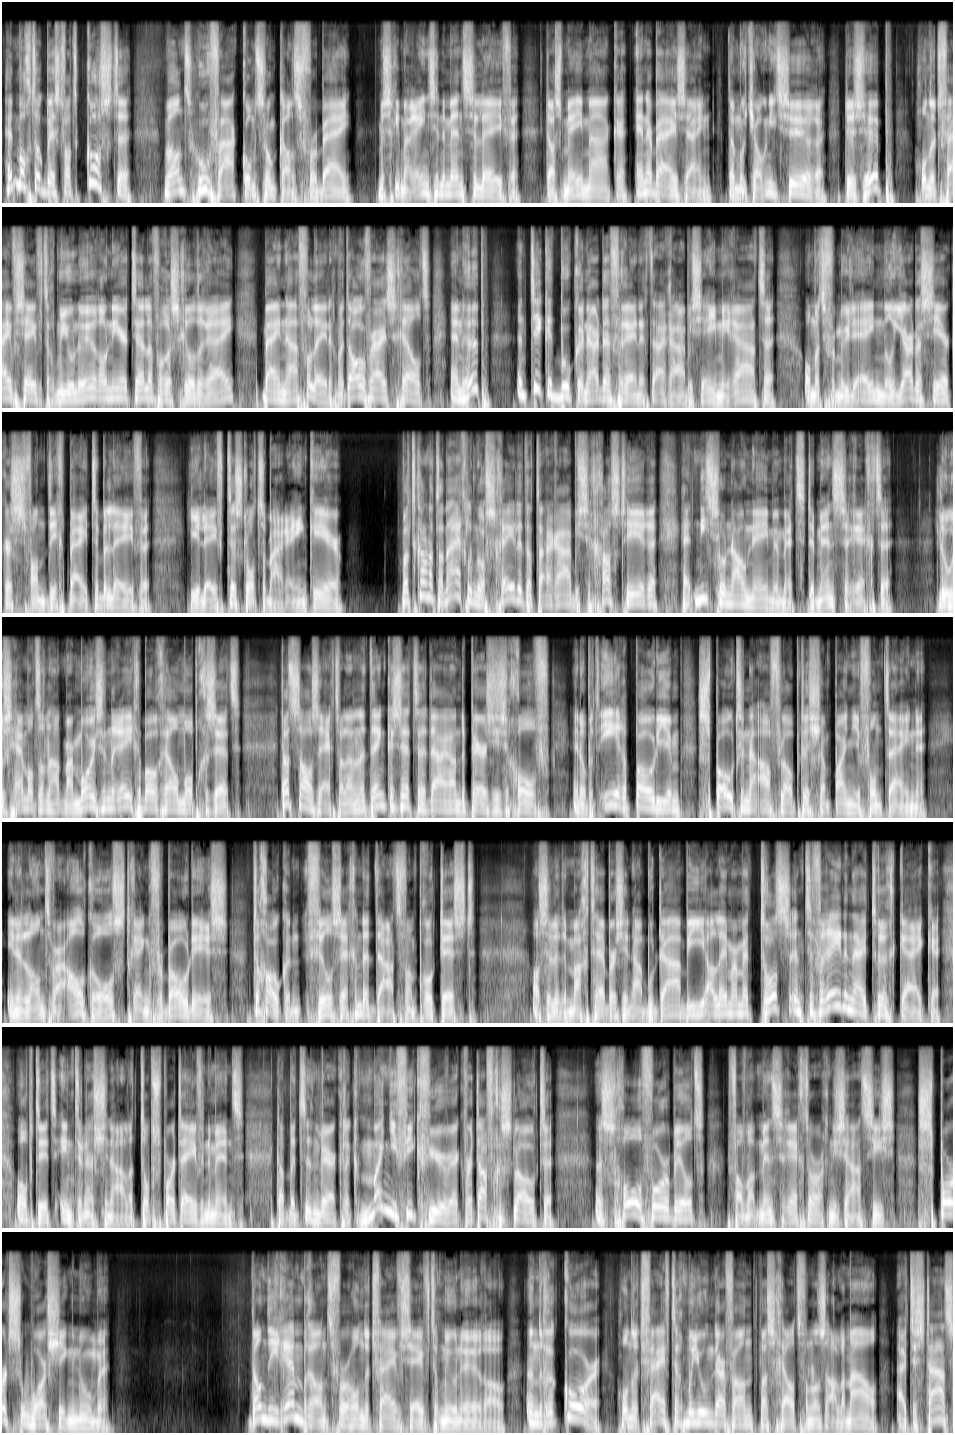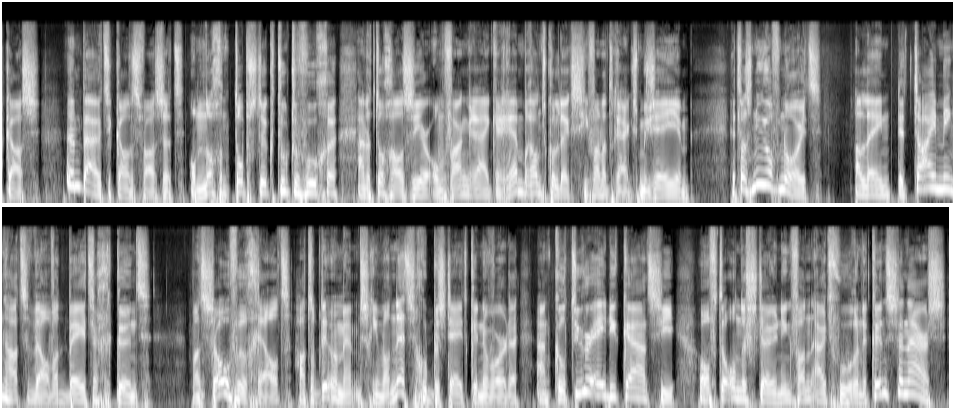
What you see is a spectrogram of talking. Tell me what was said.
Het mocht ook best wat kosten, want hoe vaak komt zo'n kans voorbij? Misschien maar eens in een mensenleven. Dat is meemaken en erbij zijn. Dan moet je ook niet zeuren. Dus hup, 175 miljoen euro neertellen voor een schilderij. Bijna volledig met overheidsgeld. En hup, een ticket boeken naar de Verenigde Arabische Emiraten. Om het Formule 1 miljardencircus van dichtbij te beleven. Je leeft tenslotte maar één keer. Wat kan het dan eigenlijk nog schelen dat de Arabische gastheren het niet zo nauw nemen met de mensenrechten? Lewis Hamilton had maar mooi zijn regenbooghelm opgezet. Dat zal ze echt wel aan het denken zetten daar aan de Perzische Golf. En op het erepodium spoten na afloop de champagnefonteinen. In een land waar alcohol streng verboden is. Toch ook een veelzeggende daad van protest. Al zullen de machthebbers in Abu Dhabi alleen maar met trots en tevredenheid terugkijken op dit internationale topsportevenement. Dat met een werkelijk magnifiek vuurwerk werd afgesloten. Een schoolvoorbeeld van wat mensenrechtenorganisaties sportswashing noemen. Dan die Rembrandt voor 175 miljoen euro. Een record. 150 miljoen daarvan was geld van ons allemaal. Uit de staatskas. Een buitenkans was het. Om nog een topstuk toe te voegen aan de toch al zeer omvangrijke Rembrandt-collectie van het Rijksmuseum. Het was nu of nooit. Alleen de timing had wel wat beter gekund. Want zoveel geld had op dit moment misschien wel net zo goed besteed kunnen worden aan cultuureducatie of de ondersteuning van uitvoerende kunstenaars.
